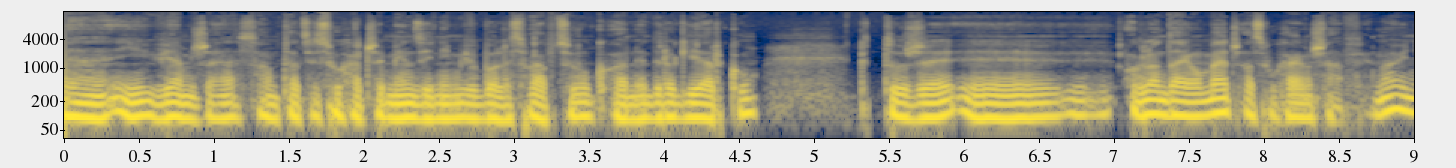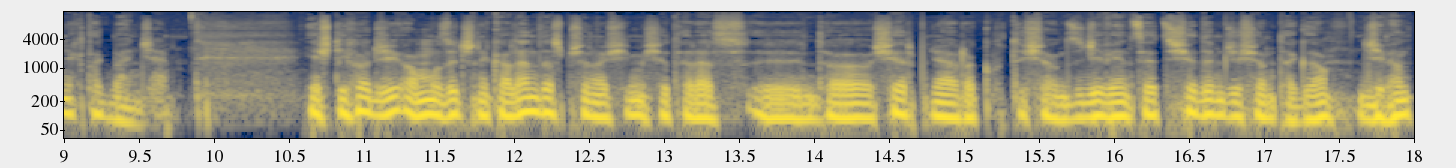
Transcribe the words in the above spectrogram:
E, I wiem, że są tacy słuchacze, między innymi w Bolesławcu. Ukłony, drogi Jarku którzy y, oglądają mecz, a słuchają szafy. No i niech tak będzie. Jeśli chodzi o muzyczny kalendarz, przenosimy się teraz y, do sierpnia roku 1979.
